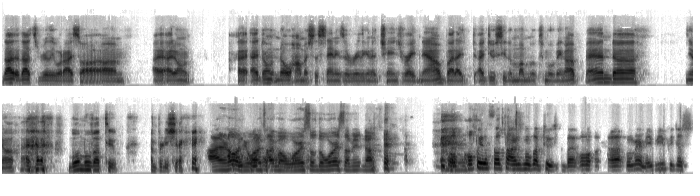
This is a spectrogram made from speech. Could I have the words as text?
that that's really what I saw. Um, I, I don't I, I don't know how much the standings are really going to change right now, but I, I do see the Mamluks moving up, and uh, you know we'll move up too. I'm pretty sure. I don't know if you want to talk about worst of the worst. I mean, no. well, hopefully the Sultans move up too. But uh, Umair, maybe you could just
